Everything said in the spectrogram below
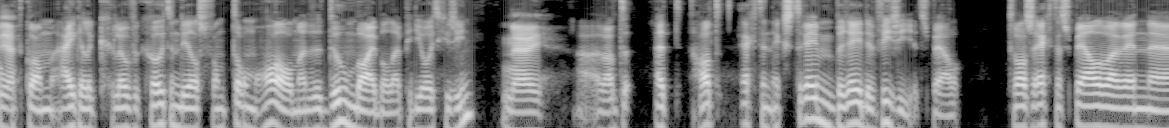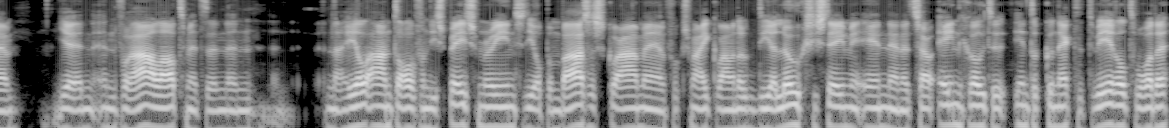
Ja. Het kwam eigenlijk, geloof ik, grotendeels van Tom Hall. Maar de Doom Bible, heb je die ooit gezien? Nee. Ah, want het had echt een extreem brede visie, het spel. Het was echt een spel waarin eh, je een, een verhaal had met een, een, een, een heel aantal van die Space Marines die op een basis kwamen. En volgens mij kwamen er ook dialoogsystemen in. En het zou één grote interconnected wereld worden.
